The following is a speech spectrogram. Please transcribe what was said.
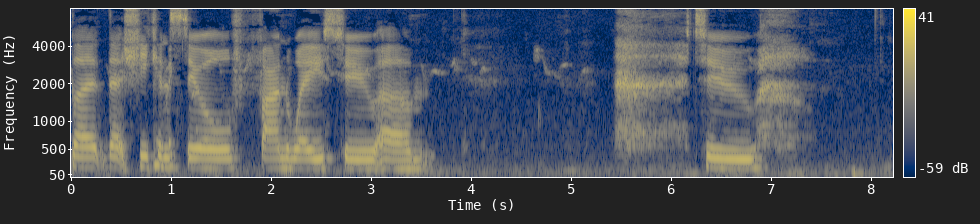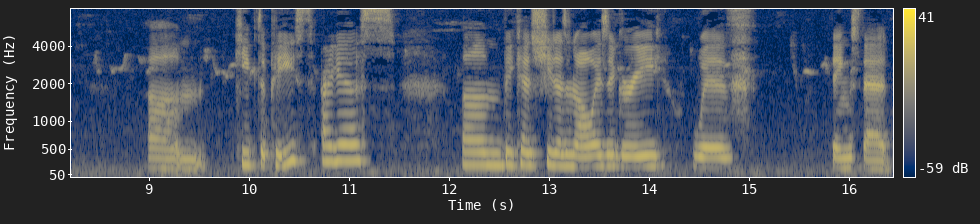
but that she can still find ways to um, to um, keep the peace, I guess, um, because she doesn't always agree with things that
